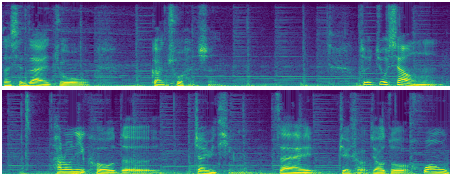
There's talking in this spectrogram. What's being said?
但现在就感触很深。所以就像 Hello Nico 的詹雨婷在这首叫做《荒芜》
